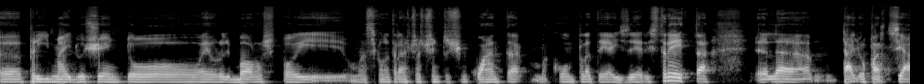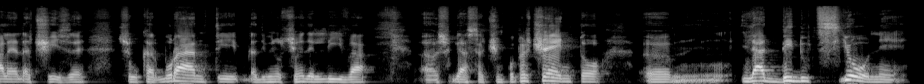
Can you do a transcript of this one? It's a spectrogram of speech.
Eh, prima i 200 euro di bonus, poi una seconda tranche a 150, ma con platea ISEE ristretta, eh, taglio parziale alle accise su carburanti, la diminuzione dell'IVA eh, sul gas al 5%, ehm, la deduzione,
